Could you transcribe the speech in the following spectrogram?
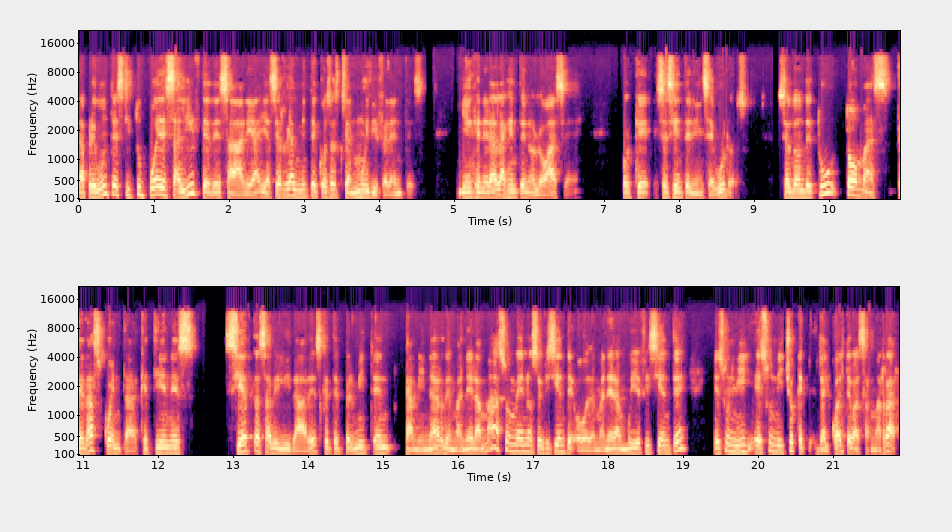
La pregunta es si tú puedes salirte de esa área y hacer realmente cosas que sean muy diferentes. Y en general la gente no lo hace porque se sienten inseguros. O sea, donde tú tomas, te das cuenta que tienes ciertas habilidades que te permiten caminar de manera más o menos eficiente o de manera muy eficiente, es un, es un nicho que, del cual te vas a amarrar.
